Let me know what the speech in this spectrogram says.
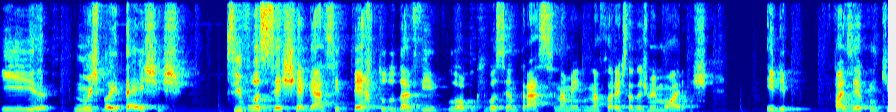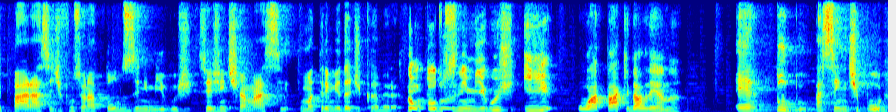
e nos playtests, se você chegasse perto do Davi, logo que você entrasse na, na Floresta das Memórias, ele fazia com que parasse de funcionar todos os inimigos se a gente chamasse uma tremida de câmera. Não, todos os inimigos e o ataque da Lena. É, tudo. Assim, tipo,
